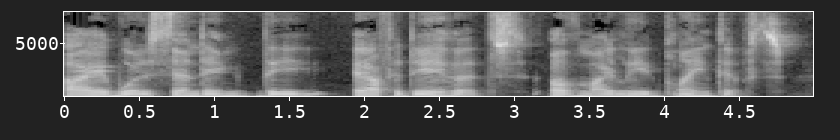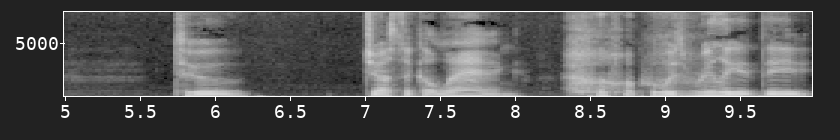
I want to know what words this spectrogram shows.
I was sending the affidavits of my lead plaintiffs to Jessica Lange, who was really the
